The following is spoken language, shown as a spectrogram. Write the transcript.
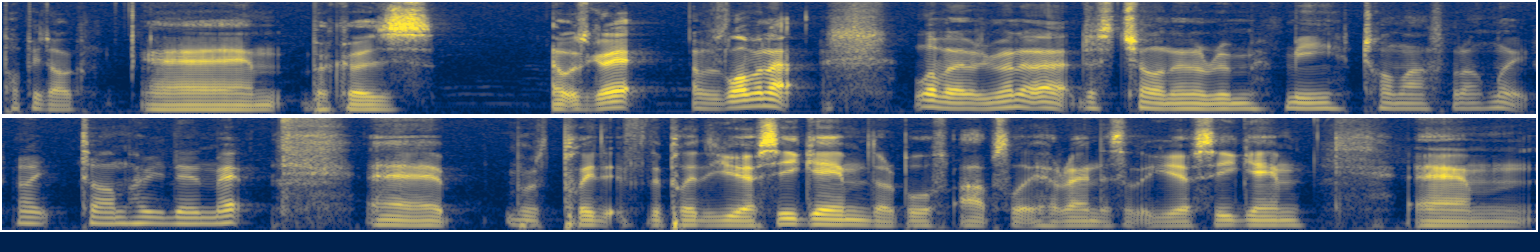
puppy dog um, because it was great. I was loving it, loving every minute of it. Just chilling in a room, me, Tom Aspinall. I'm like, right, Tom, how you doing, mate? Uh, we played. They played the UFC game. They're both absolutely horrendous at the UFC game. Um,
